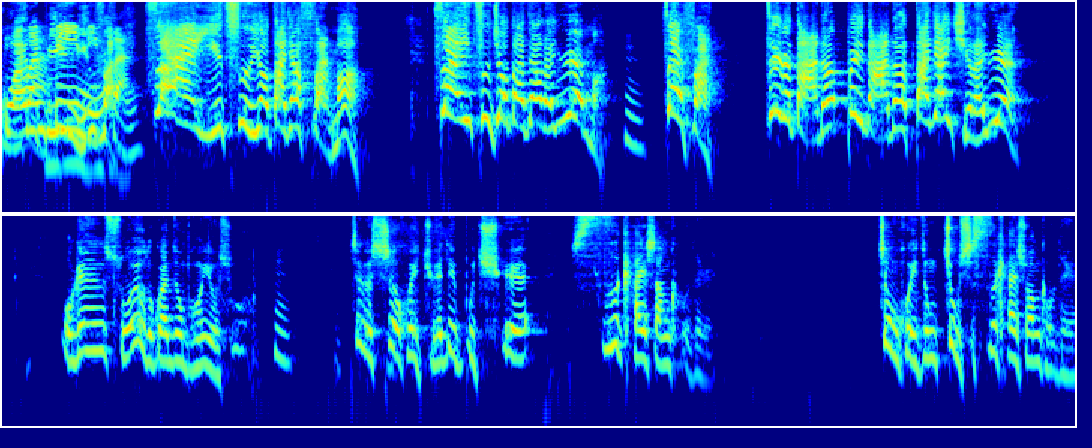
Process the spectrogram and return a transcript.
官逼民反，再一次要大家反嘛，再一次叫大家来怨嘛，嗯，再反，这个打的被打的，大家一起来怨。我跟所有的观众朋友说，嗯，这个社会绝对不缺撕开伤口的人。郑慧中就是撕开伤口的人，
